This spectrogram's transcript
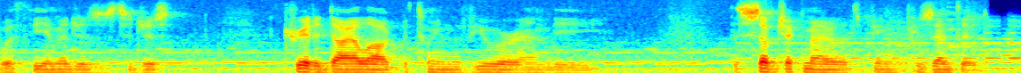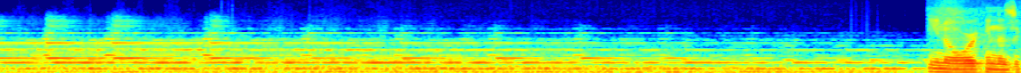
with the images, is to just create a dialogue between the viewer and the, the subject matter that's being presented. You know, working as a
